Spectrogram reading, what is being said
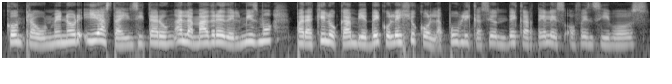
contra un menor y hasta incitaron a la madre del mismo para que lo cambie de colegio con la publicación de carteles ofensivos.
